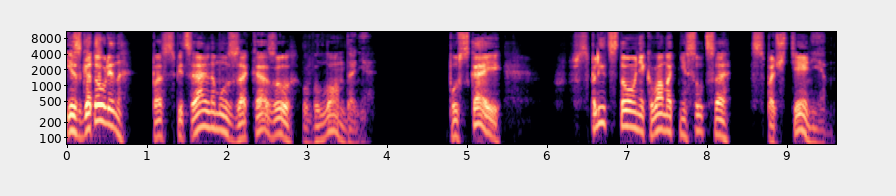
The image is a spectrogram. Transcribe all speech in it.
Изготовлен по специальному заказу в Лондоне. Пускай в Сплитстоуне к вам отнесутся с почтением.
